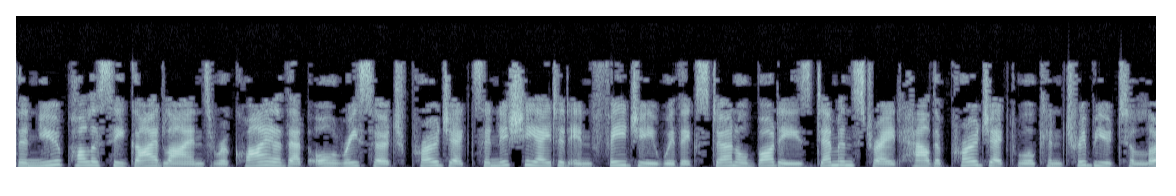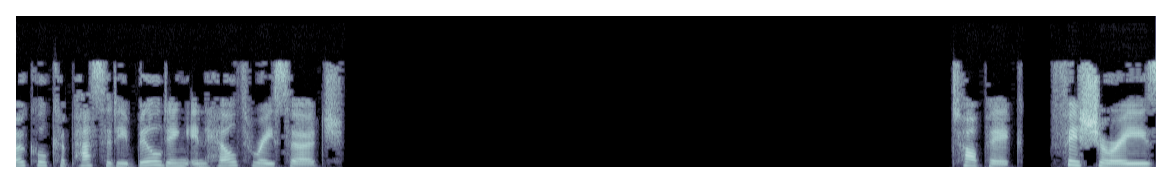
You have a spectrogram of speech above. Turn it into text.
The new policy guidelines require that all research projects initiated in Fiji with external bodies demonstrate how the project will contribute to local capacity building in health research. Topic: Fisheries.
